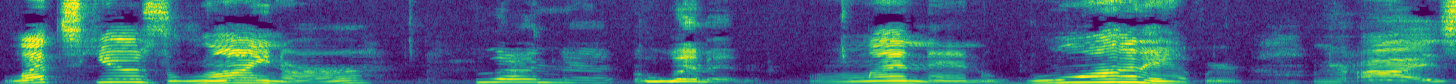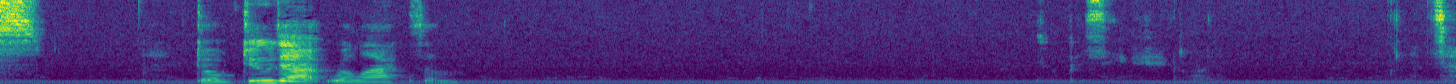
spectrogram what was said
let's use liner, Liner. Lemon. Linen, whatever, on your eyes. Don't do that. Relax them. It's in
